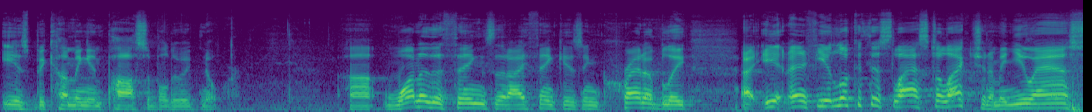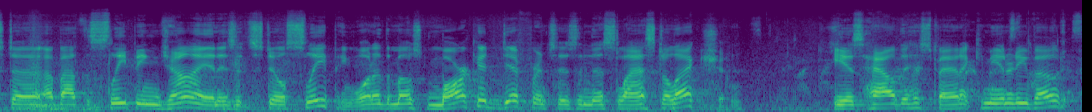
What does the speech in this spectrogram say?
is becoming impossible to ignore. Uh, one of the things that I think is incredibly, uh, if you look at this last election, I mean, you asked uh, about the sleeping giant, is it still sleeping? One of the most marked differences in this last election is how the Hispanic community voted.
